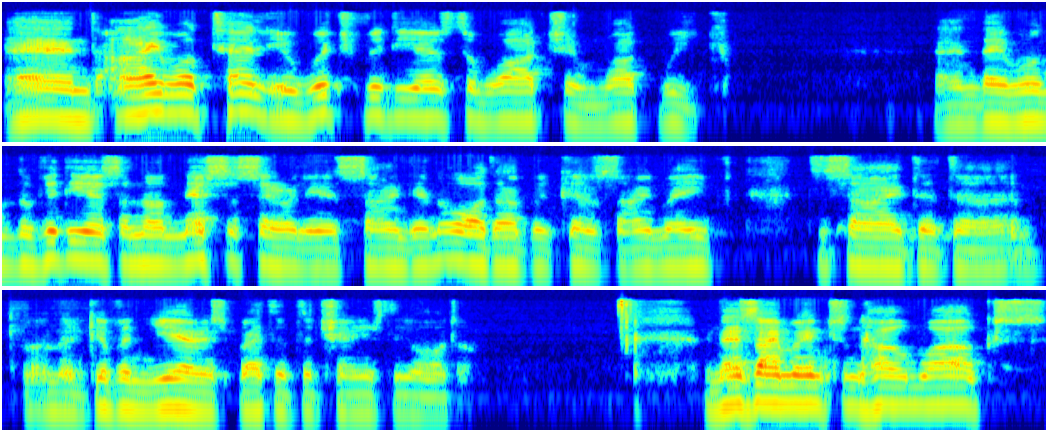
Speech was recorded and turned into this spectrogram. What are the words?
And I will tell you which videos to watch in what week. And they will, the videos are not necessarily assigned in order because I may decide that uh, on a given year it's better to change the order. And as I mentioned, homeworks,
